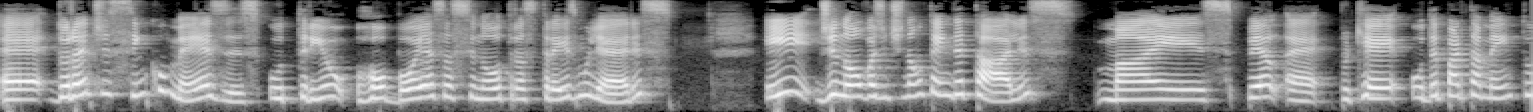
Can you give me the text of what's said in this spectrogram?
É, durante cinco meses, o trio roubou e assassinou outras três mulheres. E, de novo, a gente não tem detalhes, mas. é, porque o departamento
